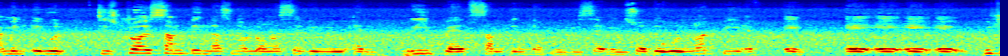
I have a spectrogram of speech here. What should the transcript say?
I mean it will destroy something that's no longer serving you and rebirth something that will be serving. So there will not be a a a, a, a, a which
